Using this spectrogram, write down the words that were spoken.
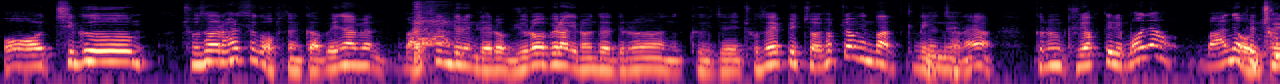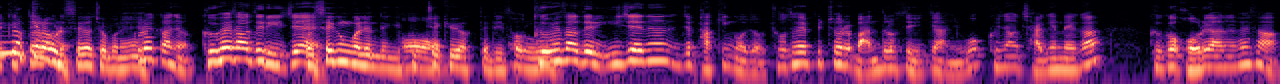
어 지금 조사를 할 수가 없으니까 왜냐하면 말씀드린 대로 유럽이랑 이런 데들은 그 이제 조사협피처 협정인 같은 데 있잖아요. 그런 규약들이 뭐냐 많이 얹혀 있기 때문에 그랬어요 저번에. 그러니까요. 그 회사들이 이제 그 세금 관련된 어, 국제 규약들이 서로 그 회사들이 이제는 이제 바뀐 거죠. 조세회피처를 만들어서 이게 아니고 그냥 자기네가 그거 거래하는 회사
